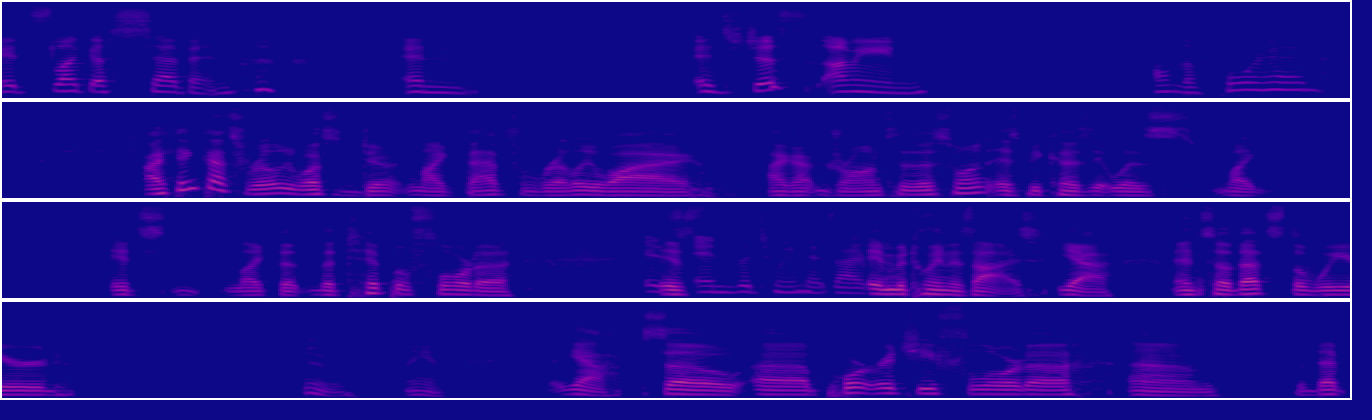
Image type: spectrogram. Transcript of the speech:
It's like a seven. and it's just, I mean, on the forehead. I think that's really what's doing. Like that's really why I got drawn to this one is because it was like it's like the the tip of Florida Is Is in between his eyes. in between his eyes. Yeah. And so that's the weird Ooh, man. Yeah. So uh Port Richey, Florida, um the dep-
